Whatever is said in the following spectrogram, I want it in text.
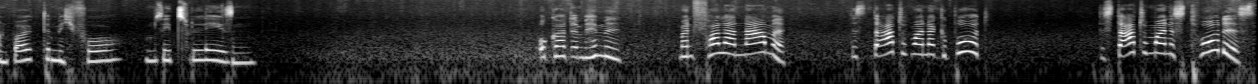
und beugte mich vor, um sie zu lesen. O Gott im Himmel, mein voller Name, das Datum meiner Geburt, das Datum meines Todes.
